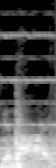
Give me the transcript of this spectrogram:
Take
